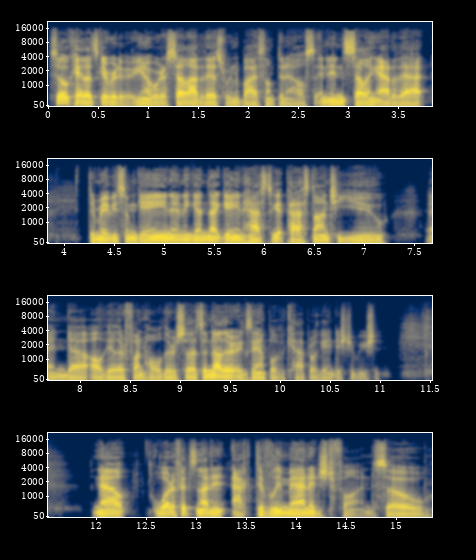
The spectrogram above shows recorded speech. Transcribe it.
So okay, let's get rid of it. You know, we're going to sell out of this, we're going to buy something else. And in selling out of that, there may be some gain and again that gain has to get passed on to you and uh, all the other fund holders. So that's another example of a capital gain distribution. Now, what if it's not an actively managed fund? So,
